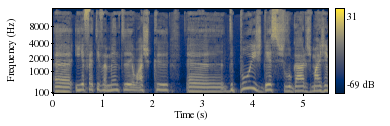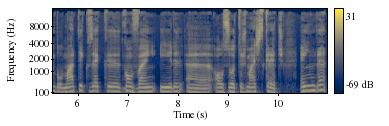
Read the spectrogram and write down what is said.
Uh, e efetivamente eu acho que uh, depois desses lugares mais emblemáticos é que convém ir uh, aos outros mais secretos. Ainda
